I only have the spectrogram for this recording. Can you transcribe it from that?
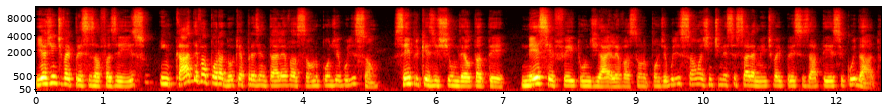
E a gente vai precisar fazer isso em cada evaporador que apresentar elevação no ponto de ebulição. Sempre que existir um ΔT nesse efeito onde há elevação no ponto de ebulição, a gente necessariamente vai precisar ter esse cuidado.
